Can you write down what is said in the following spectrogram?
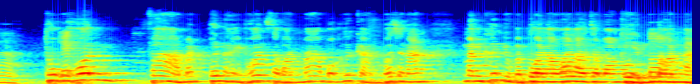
อะทุกคนฝ่ามันเพิ่นให้พรสวรรค์มากบอกคือกัน เพราะฉะนั้นมันขึ้นอยู่กับตัวเราว่าเราจะมองเห็นถูกต้องตอนไหน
